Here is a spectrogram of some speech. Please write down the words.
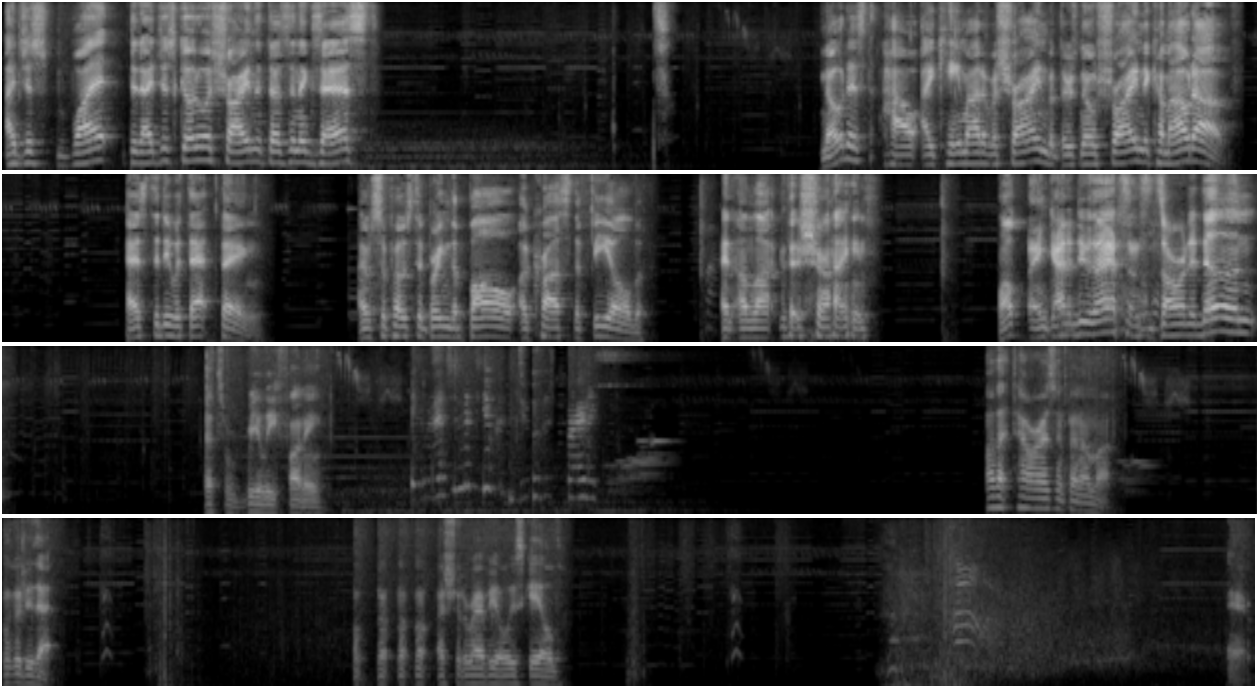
I just what? Did I just go to a shrine that doesn't exist? Noticed how I came out of a shrine, but there's no shrine to come out of. Has to do with that thing. I'm supposed to bring the ball across the field and unlock the shrine. Well, ain't gotta do that since it's already done. That's really funny. Oh, that tower hasn't been unlocked. I'm gonna go do that. Oh, no, no, no. I should have ravioli scaled. There.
